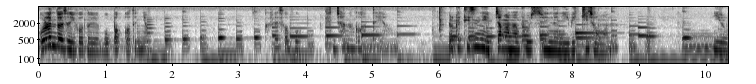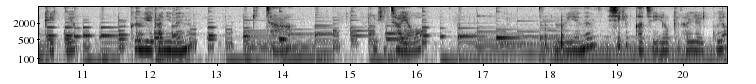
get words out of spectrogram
올랜도에서 이거는 못 봤거든요. 그래서 뭐 괜찮은 것 같아요. 이렇게 디즈니 입장하면 볼 수 있는 이 미키 정원 이렇게 있고요. 그 위에 다니는 기차, 그 기차역 이 위에는 시계까지 이렇게 달려 있고요.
